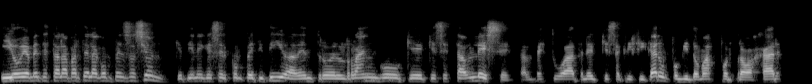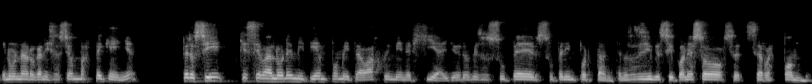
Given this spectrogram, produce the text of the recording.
Y obviamente está la parte de la compensación, que tiene que ser competitiva dentro del rango que, que, se establece. Tal vez tú vas a tener que sacrificar un poquito más por trabajar en una organización más pequeña, pero sí que se valore mi tiempo, mi trabajo y mi energía. Yo creo que eso es súper, súper importante. No sé si, con eso se, se, responde.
